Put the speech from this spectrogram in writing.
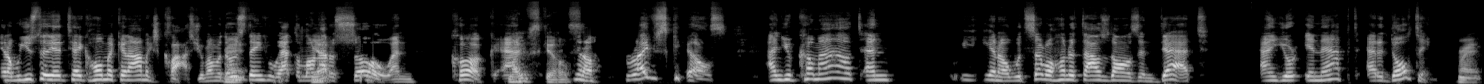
you know, we used to take home economics class. You remember those right. things? We had to learn yep. how to sew and cook and life skills. You know, life skills. And you come out and you know, with several hundred thousand dollars in debt, and you're inept at adulting. Right.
